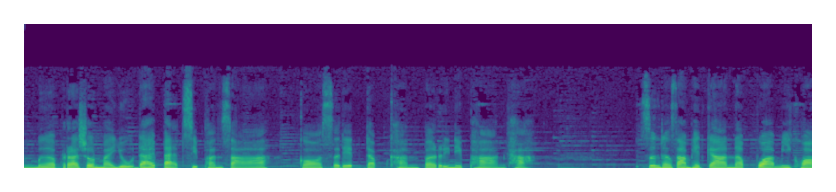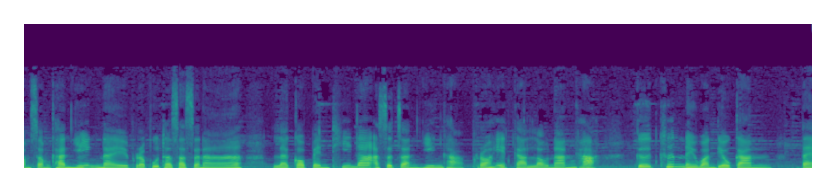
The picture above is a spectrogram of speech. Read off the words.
นเมื่อพระชนมายุได้ 80พรรษา ก็เสด็จดับขันปรินิพพานค่ะ ซึ่งทั้งสามเหตุการณ์นับว่ามีความสำคัญยิ่งในพระพุทธศาสนา และก็เป็นที่น่าอัศจรรย์ยิ่งค่ะ เพราะเหตุการณ์เหล่านั้นค่ะ เกิดขึ้นในวันเดียวกัน แต่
